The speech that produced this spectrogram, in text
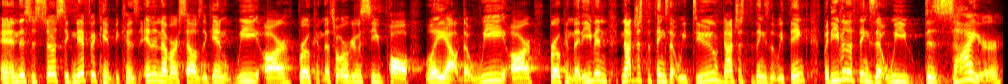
And this is so significant because, in and of ourselves, again, we are broken. That's what we're going to see Paul lay out that we are broken. That even not just the things that we do, not just the things that we think, but even the things that we desire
